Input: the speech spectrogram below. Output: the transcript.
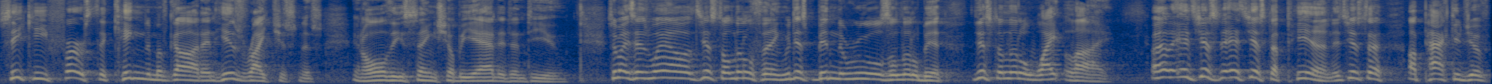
Seek ye first the kingdom of God and his righteousness, and all these things shall be added unto you. Somebody says, Well, it's just a little thing. We just bend the rules a little bit, just a little white lie. Well, it's just, it's just a pin, it's just a, a package of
